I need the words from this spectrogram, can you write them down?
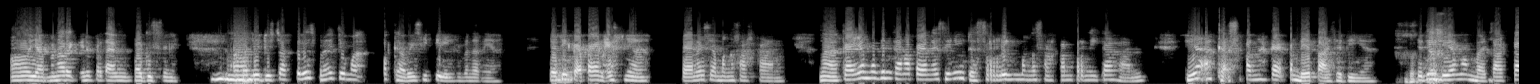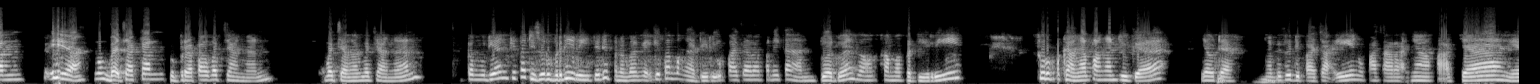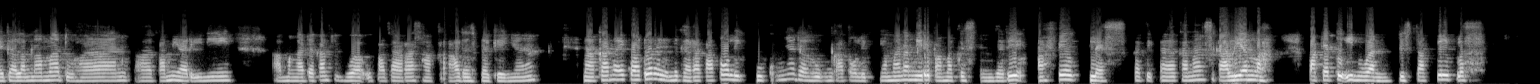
Oh ya menarik ini pertanyaan bagus ini. Uh, di Dukcapil sebenarnya cuma pegawai sipil sebenarnya. Jadi Hmm. kayak PNS-nya, PNS yang mengesahkan. Nah kayaknya mungkin karena PNS ini udah sering mengesahkan pernikahan, dia agak setengah kayak pendeta jadinya. Jadi dia membacakan, iya, membacakan beberapa wejangan, wejangan-wejangan. Kemudian kita disuruh berdiri. Jadi benar-benar kayak kita menghadiri upacara pernikahan. Dua-duanya sama-sama berdiri, suruh pegangan tangan juga. Ya udah, Habis itu dibacain upacaranya apa aja ya dalam nama Tuhan eh, kami hari ini eh, mengadakan sebuah upacara sakral dan sebagainya. Nah karena Ekuador adalah negara Katolik, hukumnya adalah hukum Katolik yang mana mirip sama Kristen. Jadi I feel blessed ketika karena sekalian lah pakai two in one, distapil plus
